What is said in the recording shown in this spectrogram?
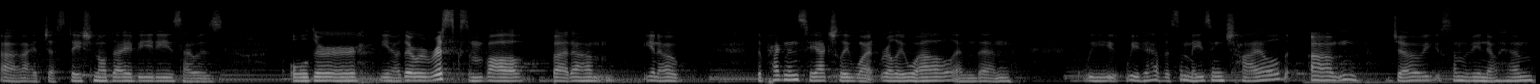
uh, I had gestational diabetes, I was older, you know, there were risks involved, but, um, you know, the pregnancy actually went really well. And then we, we have this amazing child, um, Joe, some of you know him.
